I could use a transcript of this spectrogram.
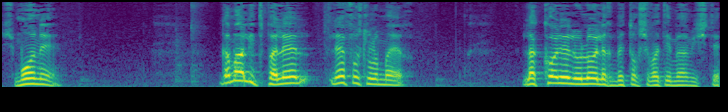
שמונה, גמר להתפלל, לאיפה שלו למהר. לכולל הוא לא ילך בתוך שבעת ימי המשתה,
